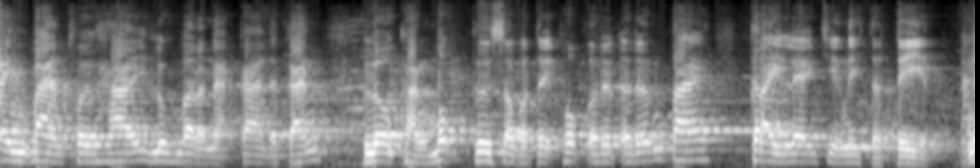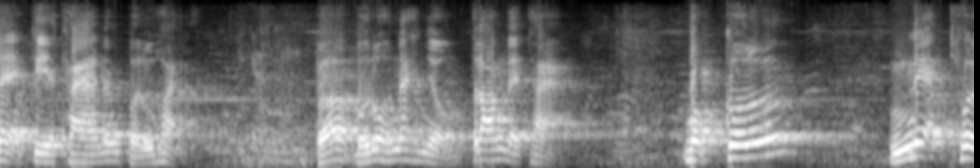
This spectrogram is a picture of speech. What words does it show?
អញបានធ្វើហើយលុះមរណៈកាលទៅកាន់លោកខាងមុខគឺសុគតិភពរិទ្ធរឹងតែក្រៃលែងជាងនេះទៅទៀតណែគាថានឹងបរុសហបើបរុសណាស់ញោមត្រង់ដែលថាបុគ្គលអ្នកធ្វើ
